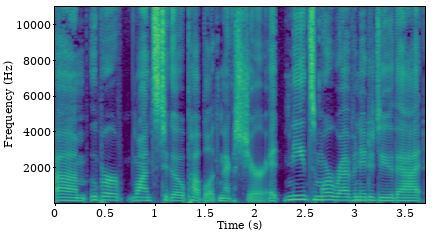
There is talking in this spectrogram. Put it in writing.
um, Uber wants to go public next year. It needs more revenue to do that.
